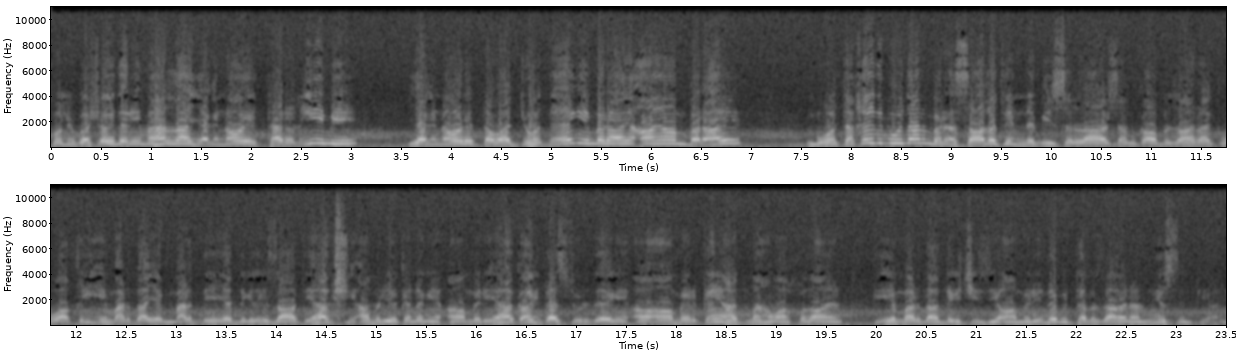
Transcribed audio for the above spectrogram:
کلی گوشگ دری محلہ، یک نوع ترغیبی یک نور توجہ دے گی برائے آیام برائے معتقد بودن بر رسالت النبی صلی اللہ علیہ وسلم کا بزانا کہ واقعی مردہ یک مردی یا دیکھ ذاتی حق، شی عمر یہ کنگی عامر یہ حق آئی دستور دے گی عامر کہیں حتما ہما خدا ہیں کہ یہ مردہ دیکھ چیزی عامری نبی تب ظاہران نیست انتیائی.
